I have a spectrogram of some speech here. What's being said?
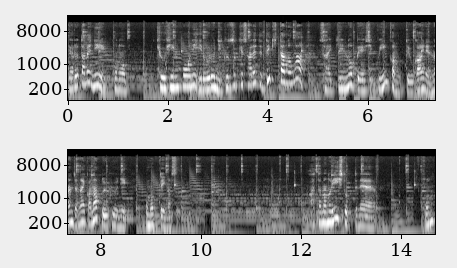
やるためにこの給品法にいろいろ肉付けされてできたのが最近のベーシックインカムっていう概念なんじゃないかなというふうに思っています。頭のいい人ってね本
